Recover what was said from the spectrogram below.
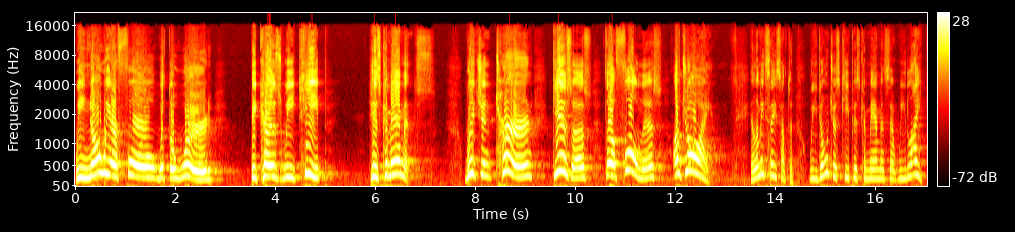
We know we are full with the Word because we keep His commandments, which in turn gives us the fullness of joy. And let me say something we don't just keep his commandments that we like.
